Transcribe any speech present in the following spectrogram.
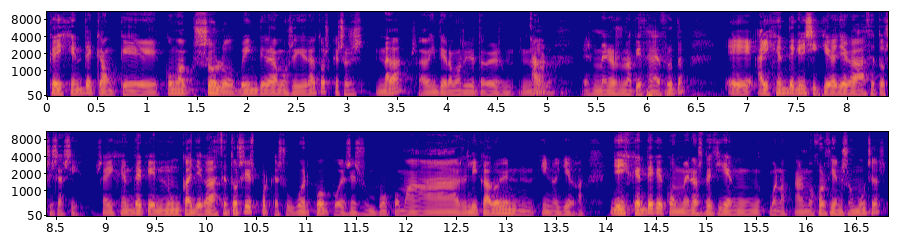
que hay gente que aunque coma solo 20 gramos de hidratos, que eso es nada, o sea, 20 gramos de hidratos es nada, es menos una pieza de fruta, eh, hay gente que ni siquiera llega a cetosis así. O sea, hay gente que nunca llega a cetosis porque su cuerpo pues, es un poco más delicado y, no llega. Y hay gente que con menos de 100, bueno, a lo mejor 100 son muchos,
